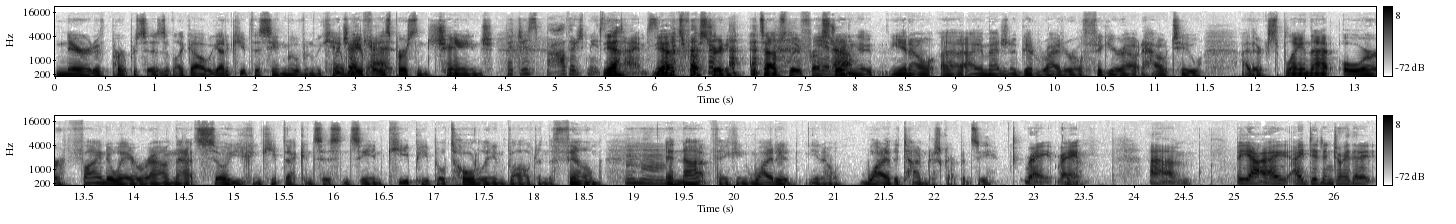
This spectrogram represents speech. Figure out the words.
narrative purposes of like, oh, we got to keep this scene moving. We can't Which wait for this person to change. But it just bothers me Yeah, sometimes. yeah, it's frustrating. it's absolutely frustrating. Uh, You know, uh, I imagine a good writer will figure out how to either explain that or find a way around that so you can keep that consistency and keep people totally involved in the film Mm-hmm. and not thinking why did you know why the time discrepancy Right, right. Um, but yeah, I, I did enjoy that it,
